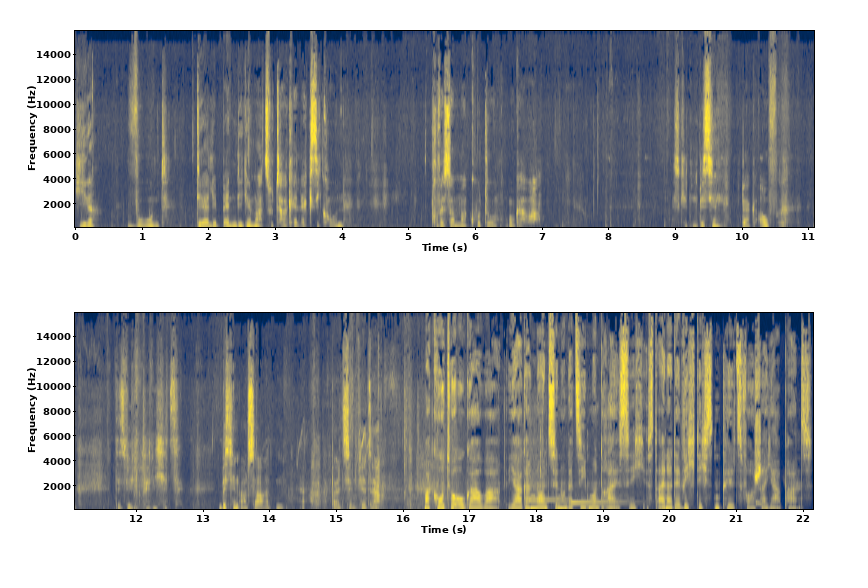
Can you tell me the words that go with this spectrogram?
Hier wohnt der lebendige Matsutake-Lexikon, Professor Makoto Ogawa. Es geht ein bisschen bergauf, deswegen bin ich jetzt ein bisschen außer Atem. Ja, bald sind wir da. Makoto Ogawa, Jahrgang 1937, ist einer der wichtigsten Pilzforscher Japans,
